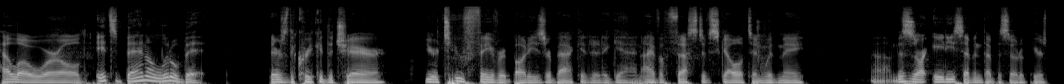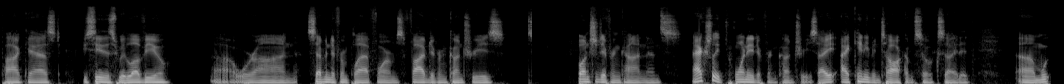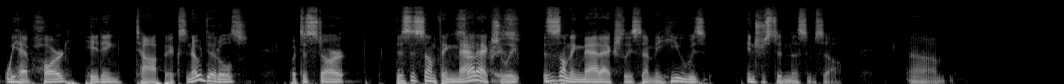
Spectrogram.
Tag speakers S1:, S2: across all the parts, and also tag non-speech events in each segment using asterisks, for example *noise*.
S1: Hello, world. It's been a little bit. There's the creak of the chair. Your two favorite buddies are back at it again. I have a festive skeleton with me. Um, this is our 87th episode of Pierce Podcast. If you see this, we love you. Uh, we're on seven different platforms, five different countries, bunch of different continents, actually 20 different countries. I, I can't even talk. I'm so excited. Um, we, we have hard hitting topics, no diddles. But to start, this is something Matt actually. This is something Matt actually sent me. He was interested in this himself. Um,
